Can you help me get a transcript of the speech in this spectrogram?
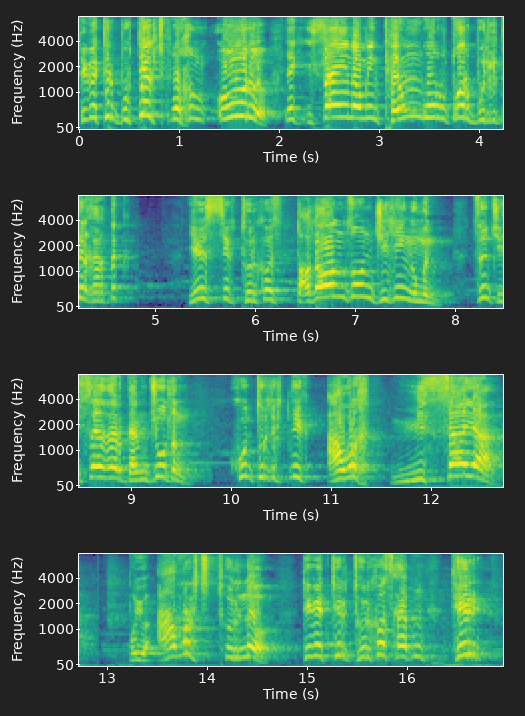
Тэгээд тэр бүтээгч бурхан өөрөө яг Исаи номын 53 дугаар бүлэг дээр гардаг. Есүсийг төрхөөс 700 жилийн өмнө зөвч Исаигаар дамжуулан хүн төрлөختнийг аврах Месая буюу аврагч төрнөө. Тэгээд тэр төрхөөс гадна тэр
